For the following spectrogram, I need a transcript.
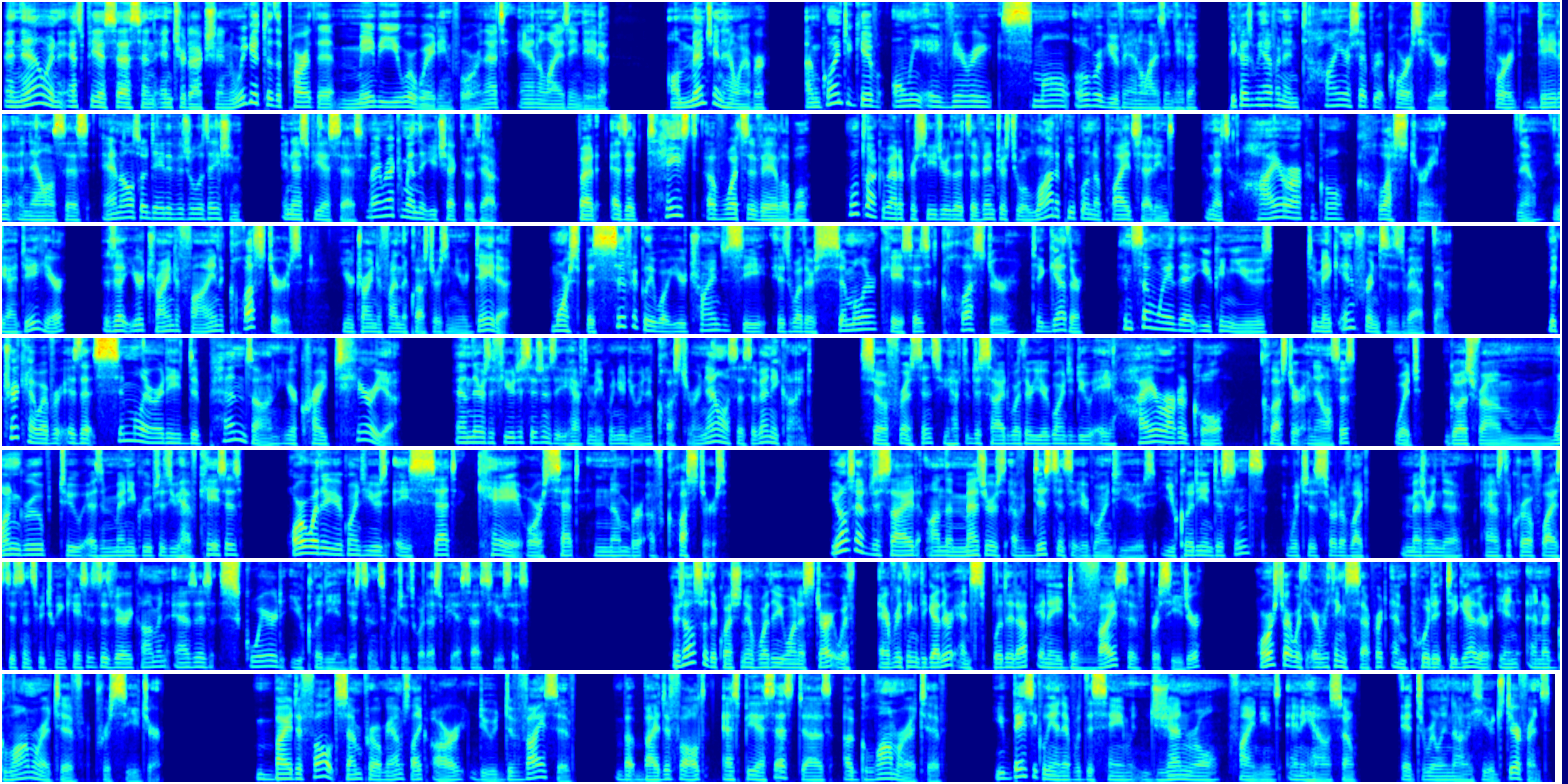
And now in SPSS and introduction, we get to the part that maybe you were waiting for, and that's analyzing data. I'll mention, however, I'm going to give only a very small overview of analyzing data because we have an entire separate course here for data analysis and also data visualization in SPSS. And I recommend that you check those out. But as a taste of what's available, we'll talk about a procedure that's of interest to a lot of people in applied settings and that's hierarchical clustering. Now, the idea here is that you're trying to find clusters. You're trying to find the clusters in your data. More specifically, what you're trying to see is whether similar cases cluster together in some way that you can use to make inferences about them. The trick, however, is that similarity depends on your criteria. And there's a few decisions that you have to make when you're doing a cluster analysis of any kind. So for instance, you have to decide whether you're going to do a hierarchical cluster analysis, which goes from one group to as many groups as you have cases, or whether you're going to use a set K or set number of clusters. You also have to decide on the measures of distance that you're going to use. Euclidean distance, which is sort of like measuring the as the crow flies distance between cases is very common, as is squared Euclidean distance, which is what SPSS uses. There's also the question of whether you want to start with everything together and split it up in a divisive procedure, or start with everything separate and put it together in an agglomerative procedure. By default, some programs like R do divisive, but by default, SPSS does agglomerative. You basically end up with the same general findings anyhow, so it's really not a huge difference.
